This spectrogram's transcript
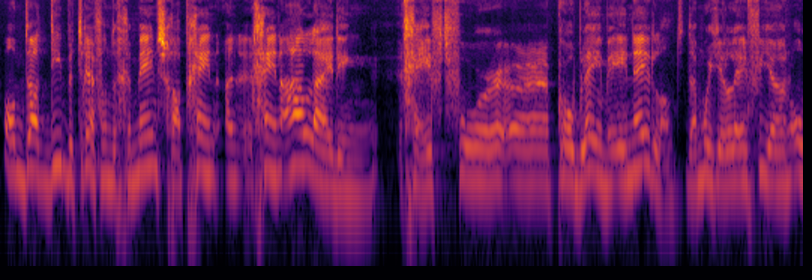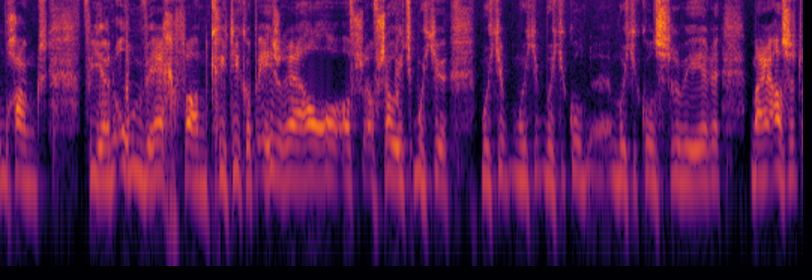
omdat die betreffende gemeenschap geen, geen aanleiding geeft voor eh, problemen in Nederland. Dan moet je alleen via een omgangs, via een omweg van kritiek op Israël of, of zoiets moet je, moet, je, moet, je, moet, je con, moet je construeren. Maar als het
